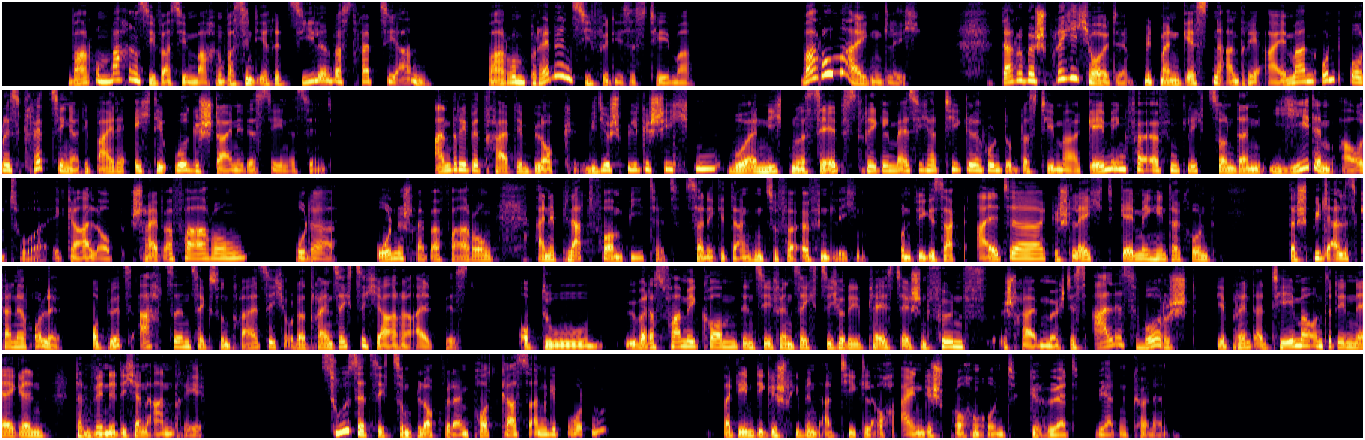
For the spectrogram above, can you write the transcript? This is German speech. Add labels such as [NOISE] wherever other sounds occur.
Warum machen sie, was sie machen? Was sind ihre Ziele und was treibt sie an? Warum brennen sie für dieses Thema? Warum eigentlich? Darüber spreche ich heute mit meinen Gästen André Eimann und Boris Kretzinger, die beide echte Urgesteine der Szene sind. André betreibt den Blog Videospielgeschichten, wo er nicht nur selbst regelmäßig Artikel rund um das Thema Gaming veröffentlicht, sondern jedem Autor, egal ob Schreiberfahrung oder ohne Schreiberfahrung, eine Plattform bietet, seine Gedanken zu veröffentlichen. Und wie gesagt, Alter, Geschlecht, Gaming-Hintergrund, das spielt alles keine Rolle ob du jetzt 18, 36 oder 63 Jahre alt bist, ob du über das Famicom, den C64 oder die PlayStation 5 schreiben möchtest, alles wurscht. Dir brennt ein Thema unter den Nägeln, dann wende dich an André. Zusätzlich zum Blog wird ein Podcast angeboten, bei dem die geschriebenen Artikel auch eingesprochen und gehört werden können.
